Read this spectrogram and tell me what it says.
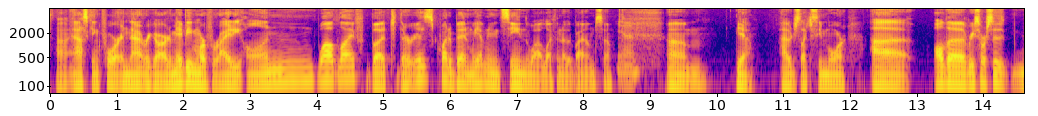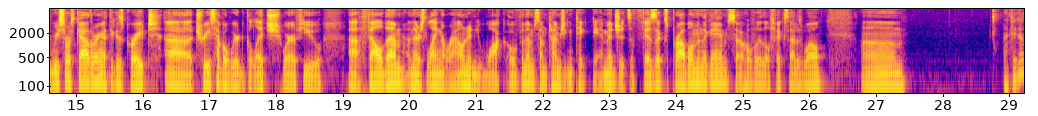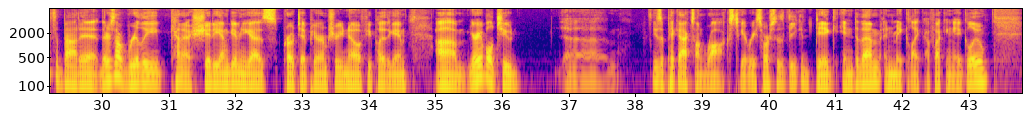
uh, asking for in that regard. Maybe more variety on wildlife, but there is quite a bit, and we haven't even seen the wildlife in other biomes. So Yeah. um, yeah, I would just like to see more. Uh, all the resources, resource gathering, I think is great. Uh, trees have a weird glitch where if you uh, fell them and there's laying around and you walk over them, sometimes you can take damage. It's a physics problem in the game, so hopefully they'll fix that as well. Um, I think that's about it. There's a really kind of shitty. I'm giving you guys pro tip here. I'm sure you know if you play the game. Um, you're able to use a pickaxe on rocks to get resources, but you could dig into them and make like a fucking igloo.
